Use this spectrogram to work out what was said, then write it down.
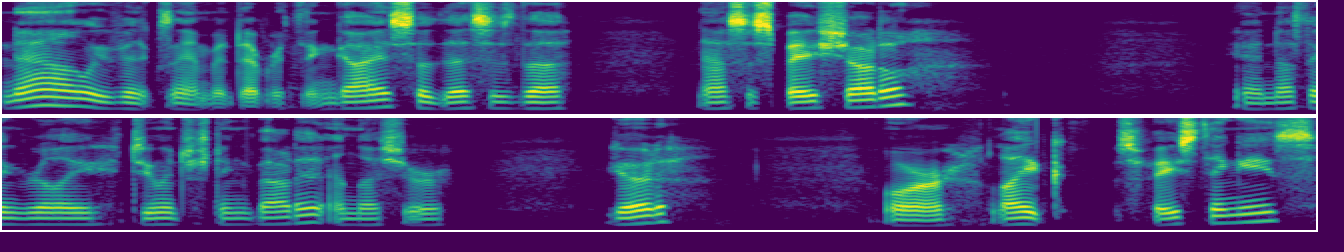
Now we've examined everything, guys. So this is the NASA Space Shuttle. Yeah, nothing really too interesting about it unless you're good or like space thingies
